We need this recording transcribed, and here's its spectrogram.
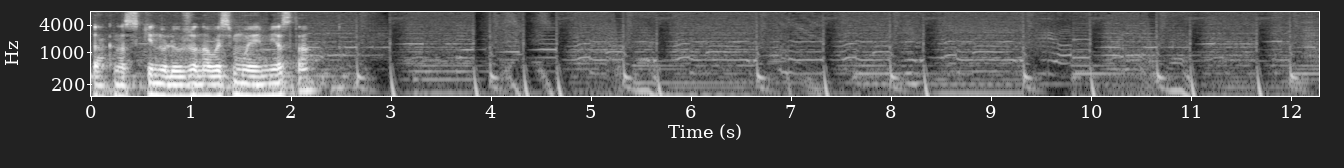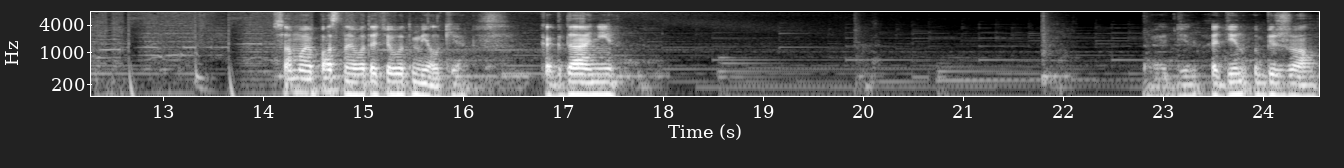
Так, нас скинули уже на восьмое место. Самое опасное вот эти вот мелкие. Когда они... Один, один убежал.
